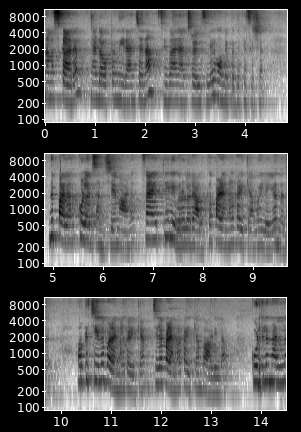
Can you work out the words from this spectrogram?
നമസ്കാരം. ഞാൻ ഡോക്ടർ നീരാഞ്ജന സിവ നാച്ചുറൽസിലെ ഹോമിയോപ്പതി ഫിസിഷ്യൻ. ഇന്ന് പലർക്കുള്ളൊരു സംശയമാണ് ഫാറ്റി ലിവറുള്ള ഒരാൾക്ക് പഴങ്ങൾ കഴിക്കാമോ ഇല്ലയോ എന്നത്. അവർക്ക് ചില പഴങ്ങൾ കഴിക്കാം ചില പഴങ്ങൾ കഴിക്കാൻ പാടില്ല. കൂടുതലും നല്ല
